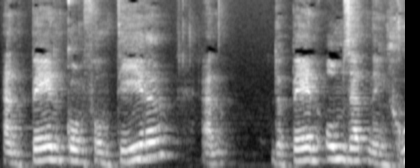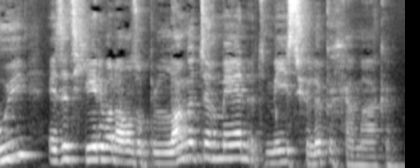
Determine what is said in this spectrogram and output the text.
En pijn confronteren en de pijn omzetten in groei is hetgene wat ons op lange termijn het meest gelukkig gaat maken.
